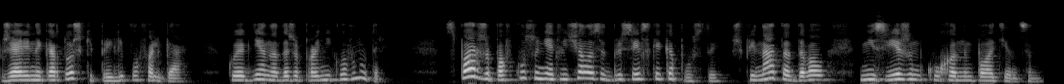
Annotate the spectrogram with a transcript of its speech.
К жареной картошке прилипла фольга. Кое-где она даже проникла внутрь. Спаржа по вкусу не отличалась от брюссельской капусты. Шпинат отдавал несвежим кухонным полотенцем.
